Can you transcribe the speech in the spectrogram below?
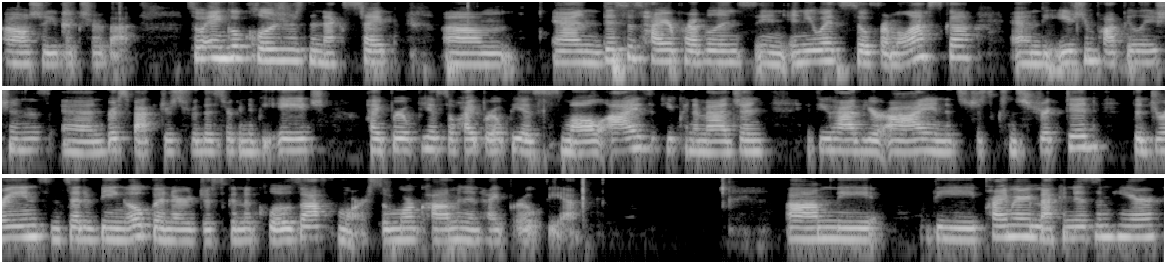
I'll show you a picture of that. So angle closure is the next type. Um, and this is higher prevalence in Inuits, so from Alaska and the Asian populations. And risk factors for this are going to be age, hyperopia. So hyperopia is small eyes. If you can imagine, if you have your eye and it's just constricted, the drains instead of being open are just going to close off more. So more common in hyperopia. Um, the, the primary mechanism here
